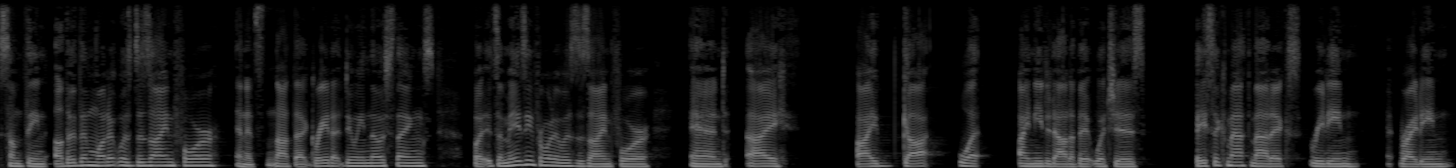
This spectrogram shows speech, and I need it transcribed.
something other than what it was designed for, and it's not that great at doing those things. But it's amazing for what it was designed for, and I, I got what I needed out of it, which is basic mathematics, reading, writing,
